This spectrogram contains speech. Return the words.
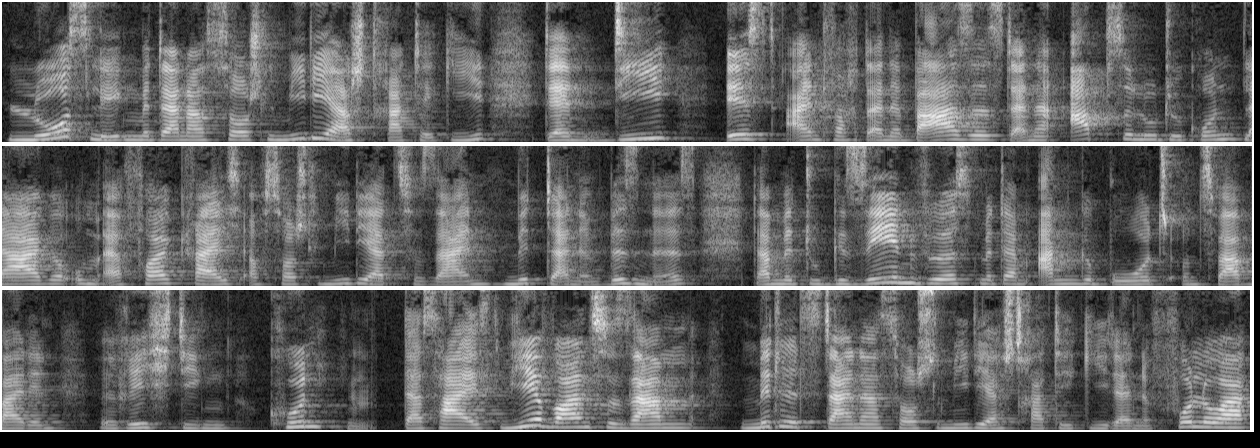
loslegen mit deiner Social Media Strategie, denn die ist einfach deine Basis, deine absolute Grundlage, um erfolgreich auf Social Media zu sein mit deinem Business, damit du gesehen wirst mit deinem Angebot und zwar bei den richtigen Kunden. Das heißt, wir wollen zusammen mittels deiner Social Media Strategie deine Follower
